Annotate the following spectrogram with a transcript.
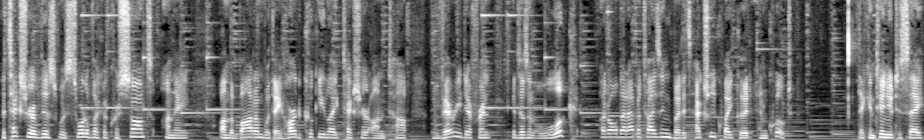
the texture of this was sort of like a croissant on a on the bottom with a hard cookie-like texture on top. Very different. It doesn't look at all that appetizing, but it's actually quite good, end quote. They continued to say,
